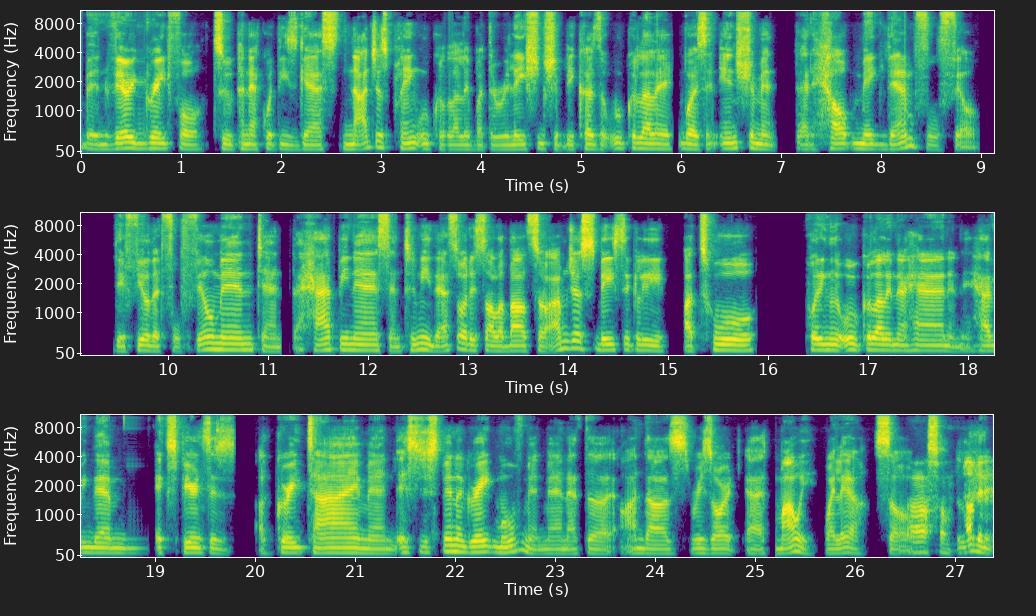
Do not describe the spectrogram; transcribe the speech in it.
been very grateful to connect with these guests, not just playing ukulele, but the relationship because the ukulele was an instrument that helped make them fulfill. They feel that fulfillment and the happiness. And to me, that's what it's all about. So I'm just basically a tool putting the ukulele in their hand and having them experience this a great time and it's just been a great movement, man, at the Andaz Resort at Maui, Wailea. So awesome. Loving it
